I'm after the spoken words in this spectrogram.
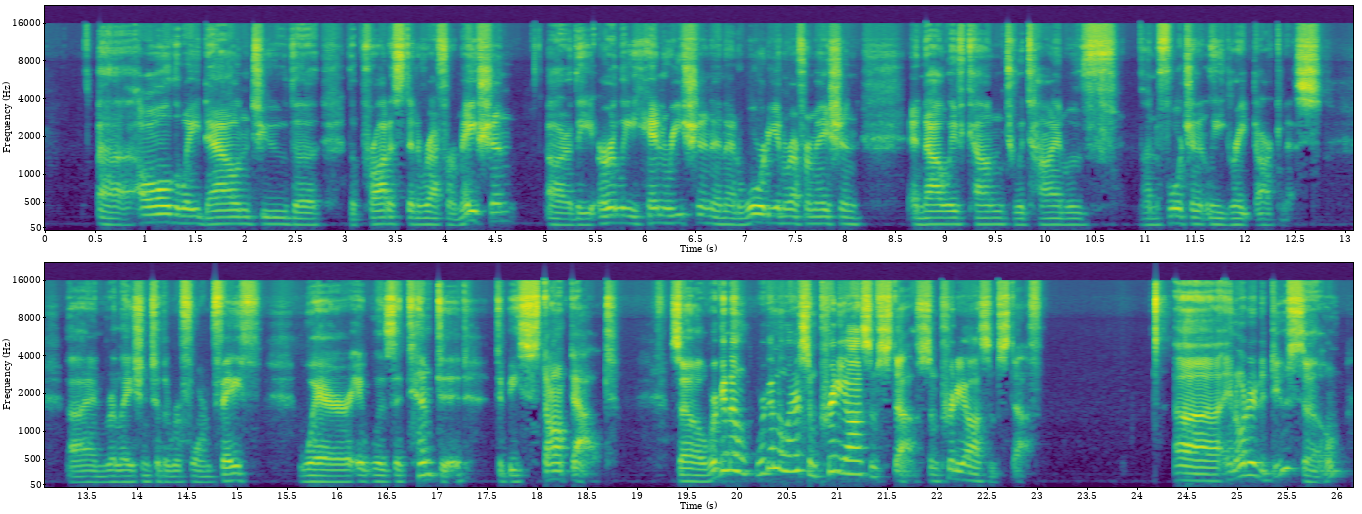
uh, all the way down to the the Protestant Reformation, or the early Henrician and Edwardian Reformation, and now we've come to a time of unfortunately great darkness uh, in relation to the Reformed faith, where it was attempted to be stomped out so we're gonna we're gonna learn some pretty awesome stuff, some pretty awesome stuff. Uh, in order to do so,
